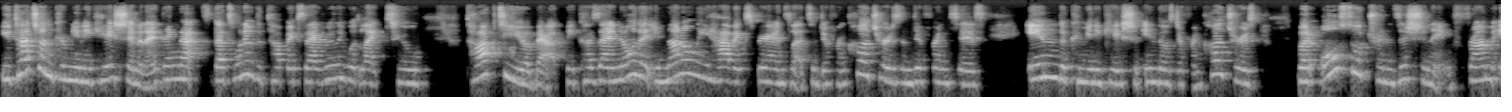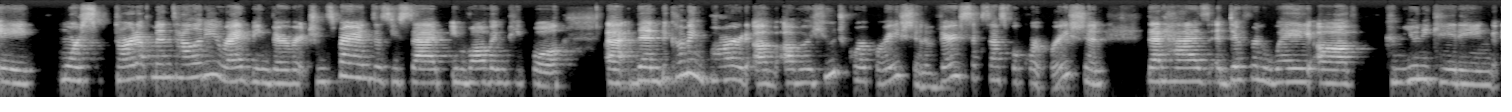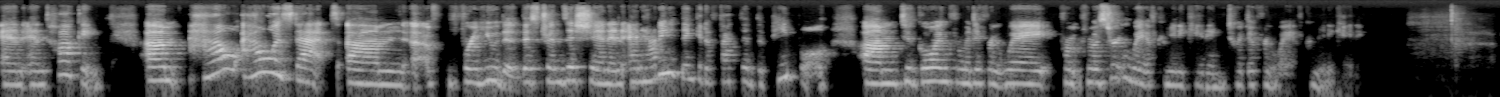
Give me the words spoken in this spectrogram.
You touch on communication, and I think that's that's one of the topics that I really would like to talk to you about because I know that you not only have experienced lots of different cultures and differences in the communication in those different cultures, but also transitioning from a more startup mentality, right? Being very, very transparent, as you said, involving people, uh, then becoming part of, of a huge corporation, a very successful corporation that has a different way of communicating and and talking um, how how was that um, uh, for you the, this transition and and how do you think it affected the people um, to going from a different way from from a certain way of communicating to a different way of communicating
